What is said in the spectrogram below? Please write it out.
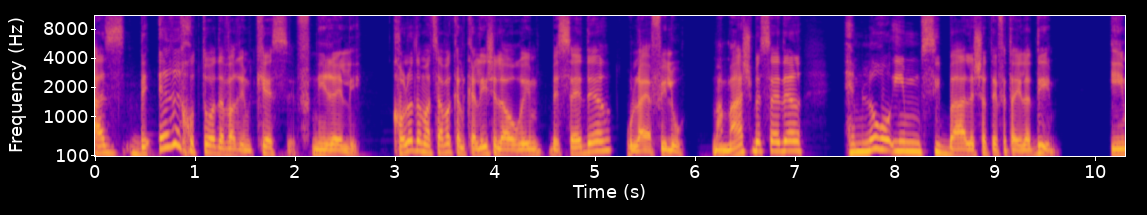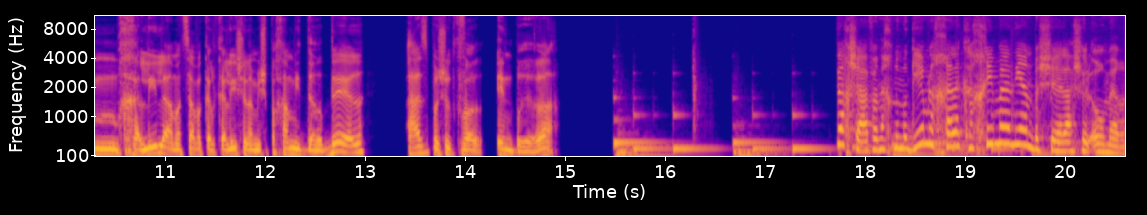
אז בערך אותו הדבר עם כסף, נראה לי. כל עוד המצב הכלכלי של ההורים בסדר, אולי אפילו ממש בסדר, הם לא רואים סיבה לשתף את הילדים. אם חלילה המצב הכלכלי של המשפחה מידרדר, אז פשוט כבר אין ברירה. ועכשיו אנחנו מגיעים לחלק הכי מעניין בשאלה של עומר.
